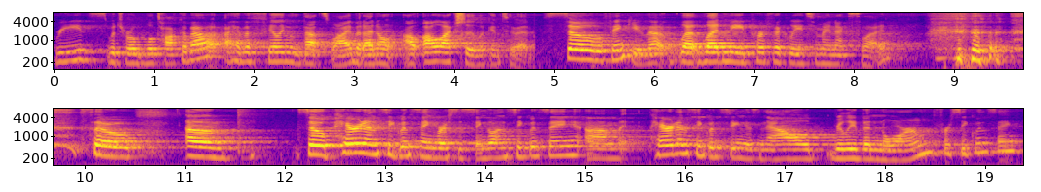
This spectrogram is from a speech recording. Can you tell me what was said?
reads, which we'll, we'll, talk about. I have a feeling that that's why, but I don't, I'll, I'll actually look into it. So thank you, that led, led me perfectly to my next slide. so, um, so paired end sequencing versus single end sequencing. Um, paired end sequencing is now really the norm for sequencing.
